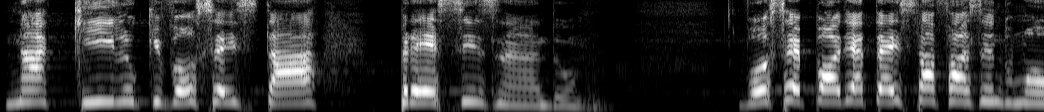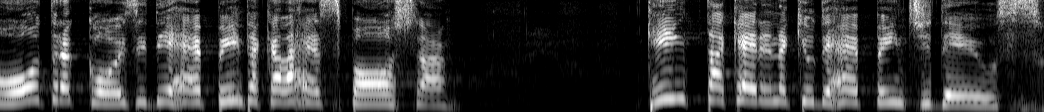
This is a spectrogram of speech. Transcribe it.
naquilo que você está precisando. Você pode até estar fazendo uma outra coisa e de repente aquela resposta. Quem está querendo aqui o de repente de Deus?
